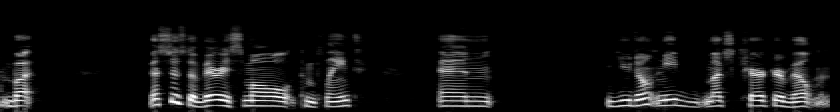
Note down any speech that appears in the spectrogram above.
But that's just a very small complaint. And you don't need much character development.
